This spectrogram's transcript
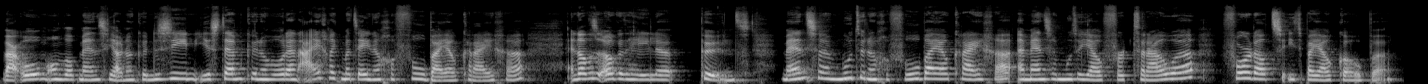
Waarom? Omdat mensen jou dan kunnen zien, je stem kunnen horen en eigenlijk meteen een gevoel bij jou krijgen. En dat is ook het hele punt. Mensen moeten een gevoel bij jou krijgen en mensen moeten jou vertrouwen voordat ze iets bij jou kopen.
